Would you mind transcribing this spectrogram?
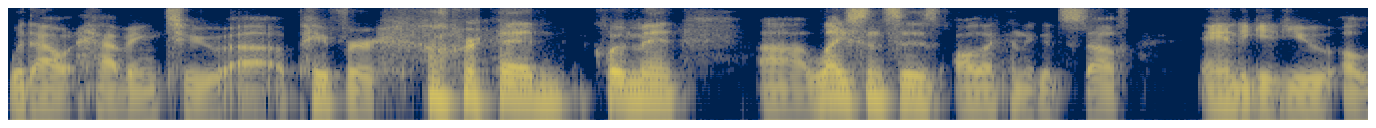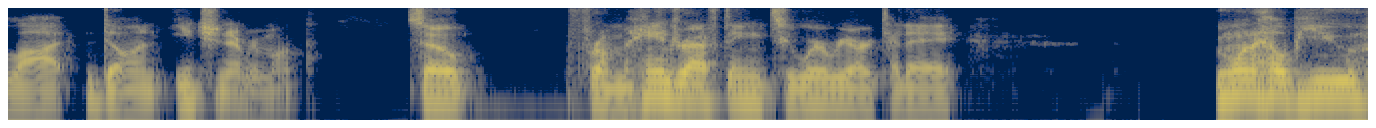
without having to uh, pay for overhead equipment, uh, licenses, all that kind of good stuff, and to get you a lot done each and every month. So, from hand drafting to where we are today, we want to help you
